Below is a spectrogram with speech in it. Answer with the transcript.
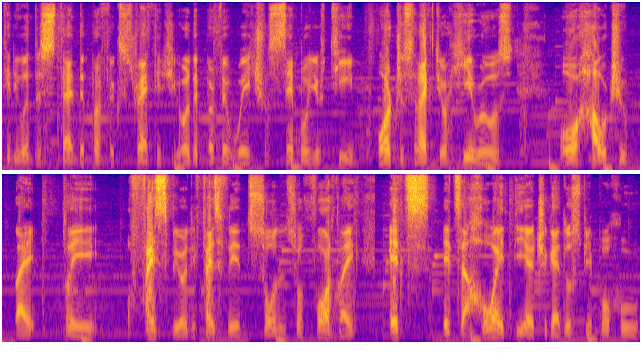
can you understand the perfect strategy or the perfect way to assemble your team or to select your heroes or how to like play offensively or defensively and so on and so forth. Like it's it's a whole idea to get those people who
